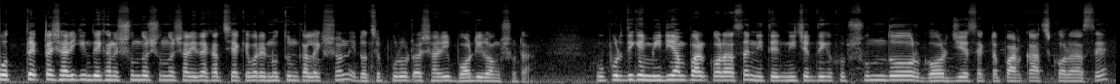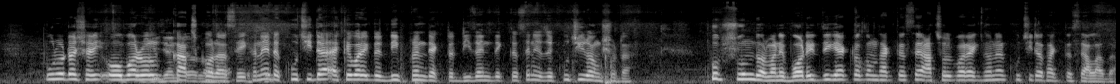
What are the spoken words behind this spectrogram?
প্রত্যেকটা শাড়ি কিন্তু এখানে সুন্দর সুন্দর শাড়ি দেখাচ্ছে একেবারে নতুন কালেকশন এটা হচ্ছে পুরোটা শাড়ি বডির অংশটা। উপর দিকে মিডিয়াম পার করা আছে নিচে নিচের দিকে খুব সুন্দর গর্জিয়াস একটা পার কাজ করা আছে। পুরোটা শাড়ি ওভারঅল কাজ করা আছে। এখানে এটা কুচিটা একেবারে একটা ডিফারেন্ট একটা ডিজাইন দেখতেছেন এই যে কুচির অংশটা। খুব সুন্দর মানে বডির দিকে একরকম থাকতেছে আঁচল পার এক ধরনের কুচিটা থাকতেছে আলাদা।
